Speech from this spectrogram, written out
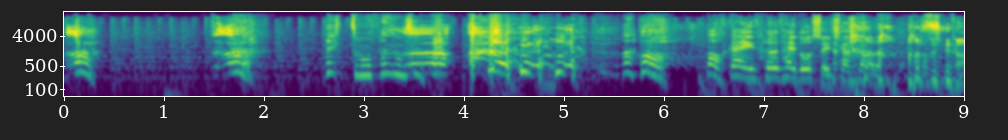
啊啊哎，怎么发生事？啊！哦哦，刚才喝太多水呛到了。哦，是哦，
